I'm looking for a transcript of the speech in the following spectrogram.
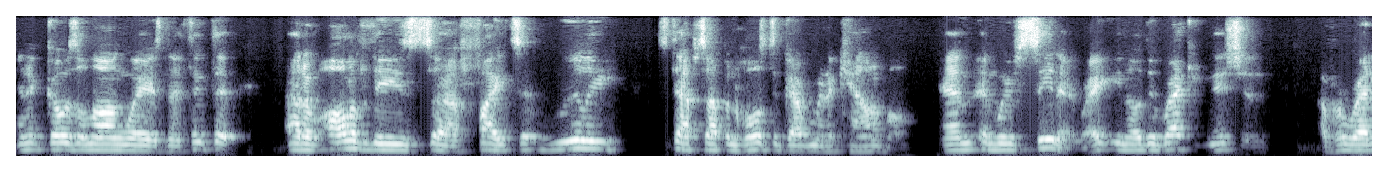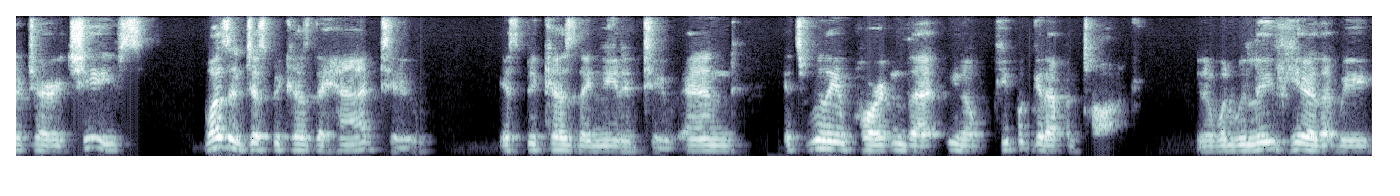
and it goes a long ways. And I think that out of all of these uh, fights, it really steps up and holds the government accountable. And, and we've seen it, right? You know, the recognition of hereditary chiefs wasn't just because they had to, it's because they needed to. And it's really important that, you know, people get up and talk. You know, when we leave here that we,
